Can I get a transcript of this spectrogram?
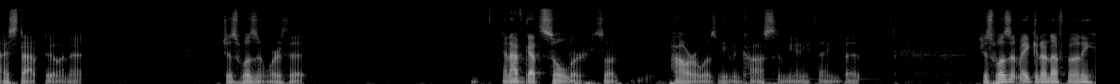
I stopped doing it. Just wasn't worth it. And I've got solar, so power wasn't even costing me anything, but just wasn't making enough money.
